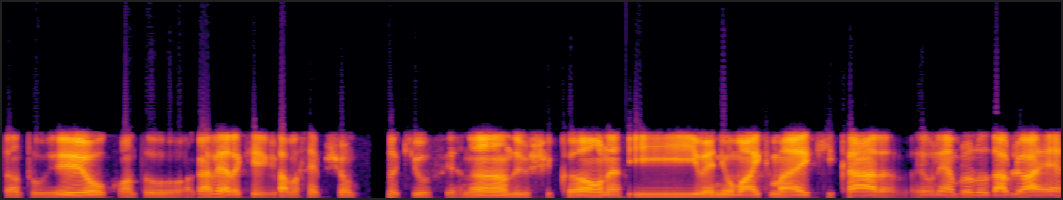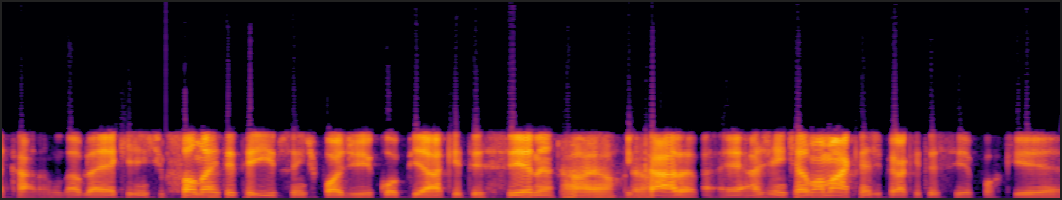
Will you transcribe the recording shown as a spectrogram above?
tanto eu quanto a galera que estava sempre junto aqui, o Fernando e o Chicão, né? E o Enil Mike Mike, cara, eu lembro do WAE, cara, no WAE que a gente, só no RTTY a gente pode copiar QTC, né? Ah, é. E, é. cara, é, a gente era uma máquina de pegar QTC, porque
